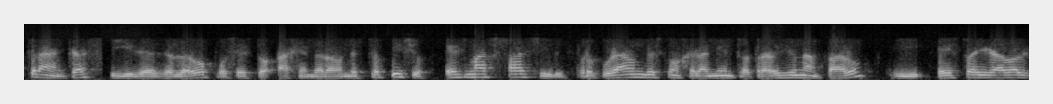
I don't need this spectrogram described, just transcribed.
trancas y desde luego pues esto ha generado un estropicio. Es más fácil procurar un descongelamiento a través de un amparo y esto ha llegado al,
